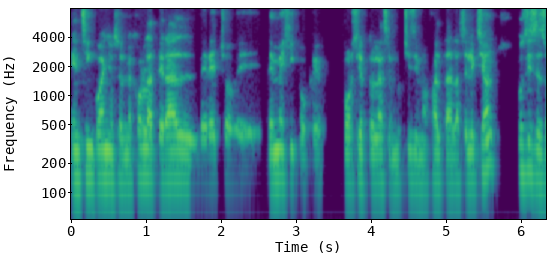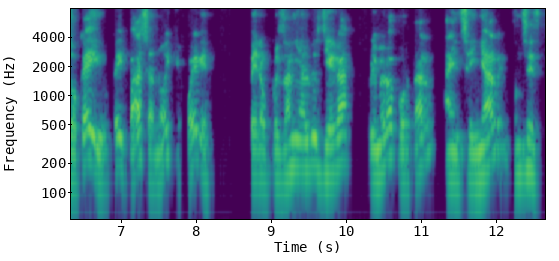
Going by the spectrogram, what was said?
en cinco años el mejor lateral derecho de, de, México, que por cierto le hace muchísima falta a la selección, pues dices, ok, ok, pasa, ¿no? Y que juegue. Pero pues Dani Alves llega primero aportar, a enseñar. Entonces,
